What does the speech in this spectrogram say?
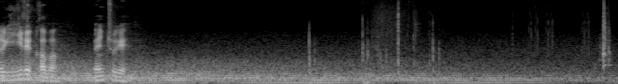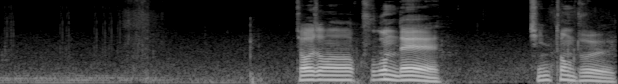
여기 이래 가방 왼쪽에. 저저 구급인데 진통 둘.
